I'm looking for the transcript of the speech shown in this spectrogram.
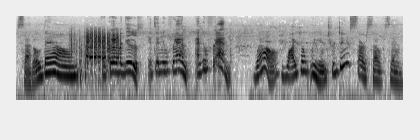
settle down. And Grandma Goose, it's a new friend. A new friend. Well, why don't we introduce ourselves then?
